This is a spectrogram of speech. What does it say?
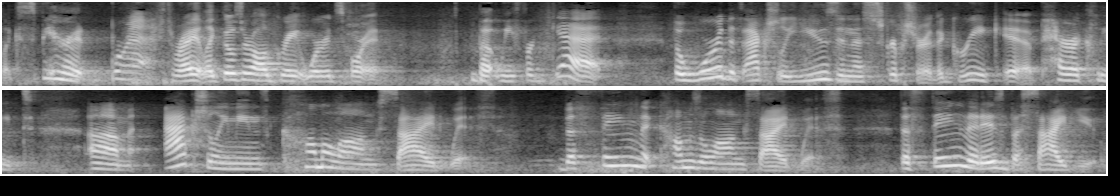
like spirit, breath, right? Like those are all great words for it. But we forget the word that's actually used in this scripture, the Greek uh, paraclete, um, actually means come alongside with. The thing that comes alongside with. The thing that is beside you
